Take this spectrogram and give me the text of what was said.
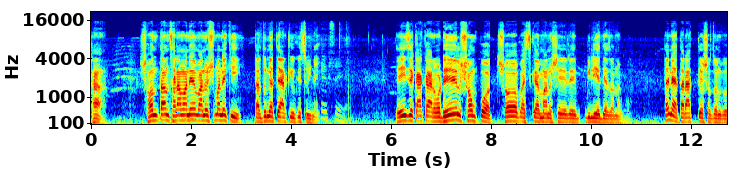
হ্যাঁ সন্তান ছাড়া মানে মানুষ মানে কি? তার দুনিয়াতে আর কেউ কিছুই নাই। এই যে কাকার অঢেল সম্পদ সব আজকে মানুষের বিলিয়ে দেওয়া জানাব। তাই না? তার আত্মীয় স্বজন গো।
